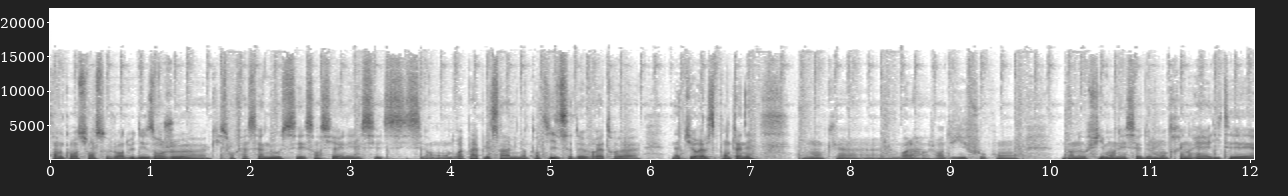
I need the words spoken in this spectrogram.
Prendre conscience aujourd'hui des enjeux euh, qui sont face à nous, c'est essentiel et on ne devrait pas appeler ça un militantisme, ça devrait être euh, naturel, spontané. Donc euh, voilà, aujourd'hui, il faut qu'on, dans nos films, on essaie de montrer une réalité,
